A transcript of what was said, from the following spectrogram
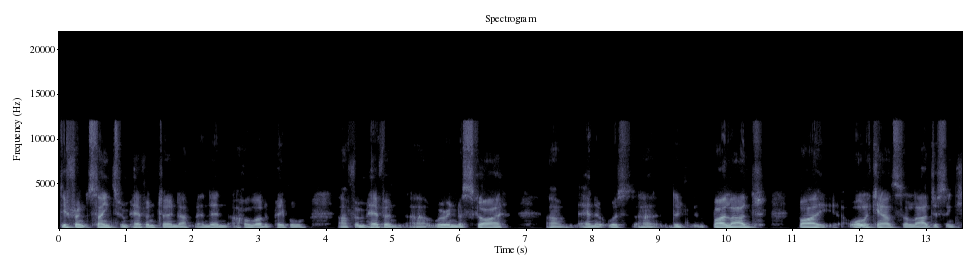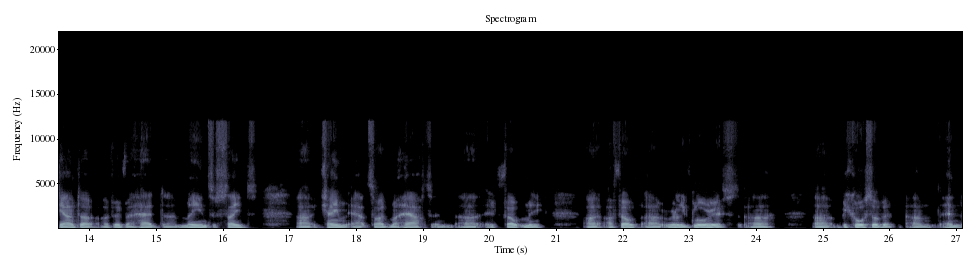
different saints from heaven turned up, and then a whole lot of people uh, from heaven uh, were in the sky, um, and it was uh, the by large, by all accounts, the largest encounter I've ever had. Uh, millions of saints uh, came outside my house, and uh, it felt me I, I felt uh, really glorious uh, because of it. Um, and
